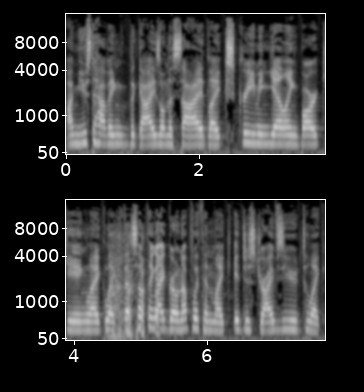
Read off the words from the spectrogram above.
I'm used to having the guys on the side, like screaming, yelling, barking, like like that's something I'd grown up with, and like it just drives you to like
